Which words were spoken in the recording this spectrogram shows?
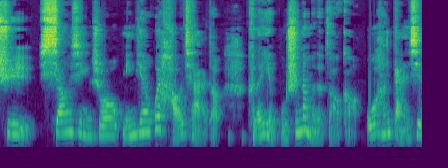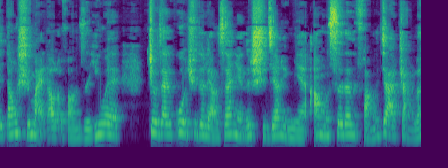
去相信，说明天会好起来的，可能也不是那么的糟糕。我很感谢当时买到了房子，因为就在过去的两三年的时间里面，阿姆斯特丹的房价涨了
